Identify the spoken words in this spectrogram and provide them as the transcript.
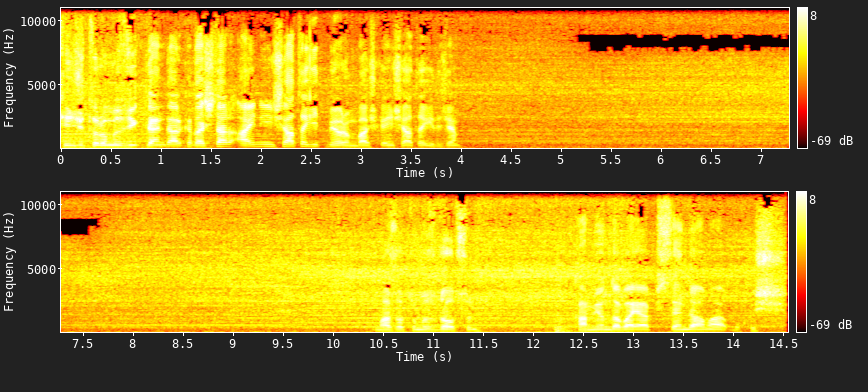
İkinci turumuz yüklendi arkadaşlar. Aynı inşaata gitmiyorum. Başka inşaata gideceğim. Mazotumuz dolsun. Kamyon da bayağı pislendi ama bu kış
